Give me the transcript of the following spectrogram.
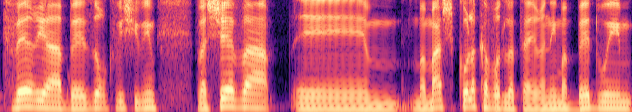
טבריה, באזור כביש 77, ממש כל הכבוד לתיירנים הבדואים,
